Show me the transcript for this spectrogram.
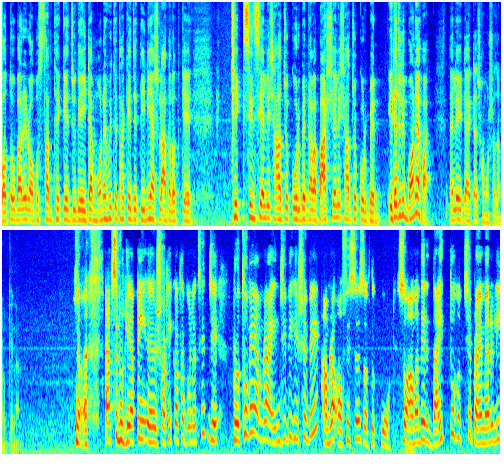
গতবারের অবস্থান থেকে যদি এইটা মনে হইতে থাকে যে তিনি আসলে আদালতকে ঠিক সিনসিয়ারলি সাহায্য করবেন না বা পার্শিয়ালি সাহায্য করবেন এটা যদি মনে হয় তাহলে এটা একটা সমস্যাজনক কিনা। অ্যাবসলিউটলি আপনি সঠিক কথা বলেছেন যে প্রথমে আমরা আইনজীবী হিসেবে আমরা officers of the court so আমাদের দায়িত্ব হচ্ছে প্রাইমারিলি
